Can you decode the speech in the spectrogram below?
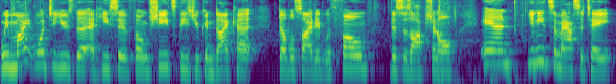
We might want to use the adhesive foam sheets. These you can die cut double-sided with foam. This is optional. And you need some acetate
